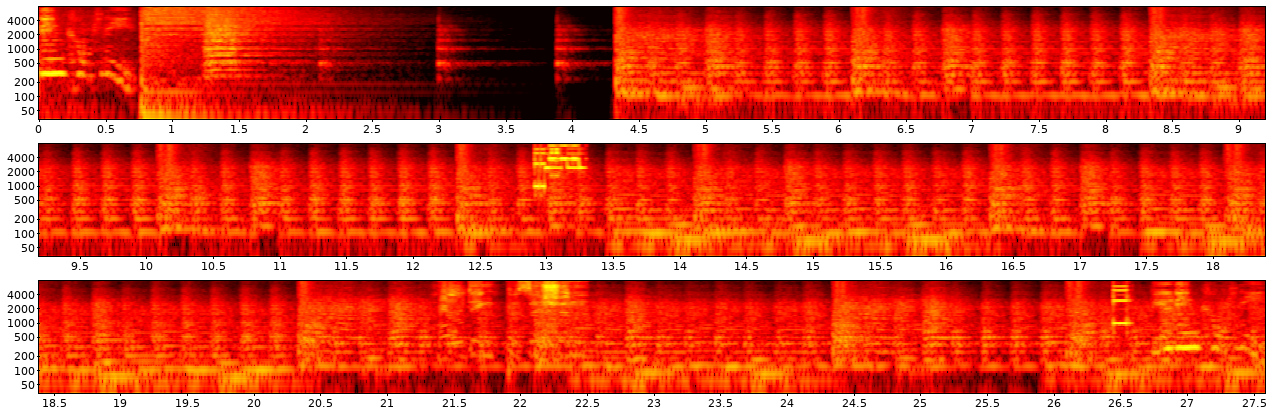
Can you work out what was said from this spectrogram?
Building complete. Holding position. Building complete.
